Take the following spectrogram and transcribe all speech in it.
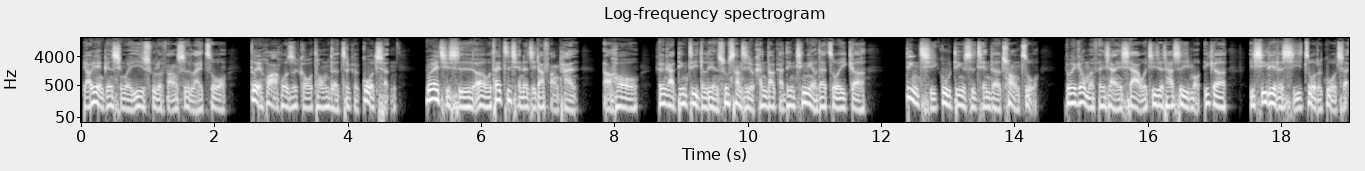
表演跟行为艺术的方式来做。对话或是沟通的这个过程，因为其实呃我在之前的几大访谈，然后跟卡丁自己的脸书上其实有看到卡丁今年有在做一个定期固定时间的创作，可不可以跟我们分享一下？我记得它是以某一个一系列的习作的过程，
